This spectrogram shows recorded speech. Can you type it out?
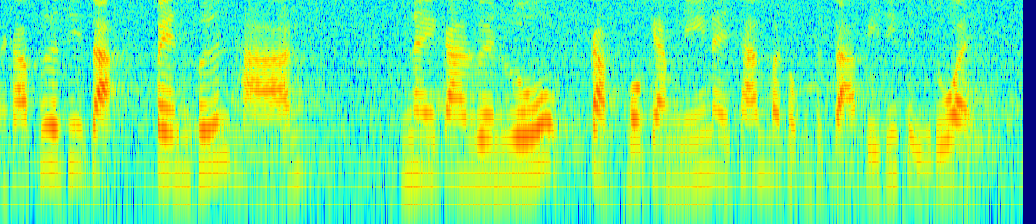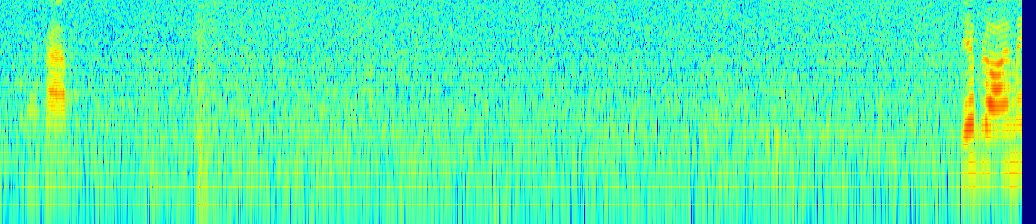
นะครับ เพื่อที่จะเป็นพื้นฐาน ในการเรียนรู้กับโปรแกรมนี้ในชั้นประถมศึกษาปีที่ 4 ด้วยนะครับ เรียบร้อยไหม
